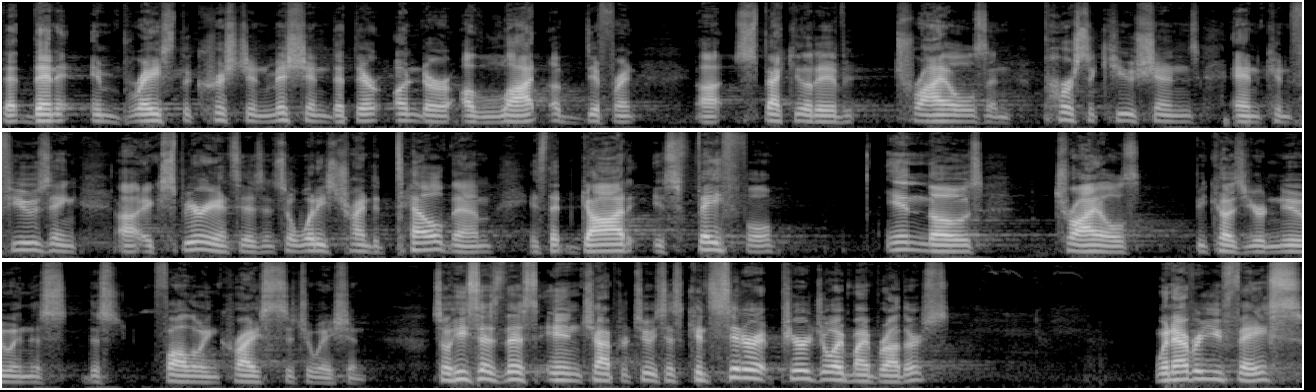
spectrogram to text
that then embraced the Christian mission, that they're under a lot of different uh, speculative trials and persecutions and confusing uh, experiences. And so, what he's trying to tell them is that God is faithful in those trials because you're new in this, this following Christ situation. So he says this in chapter 2. He says, Consider it pure joy, my brothers, whenever you face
